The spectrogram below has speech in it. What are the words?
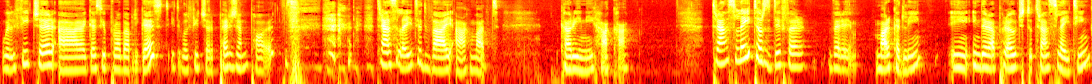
will feature, uh, I guess you probably guessed, it will feature Persian poets translated by Ahmad Karimi Hakak. Translators differ very markedly in, in their approach to translating,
